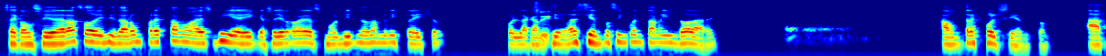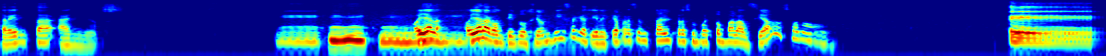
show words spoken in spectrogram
Se considera solicitar un préstamo a SBA, que eso yo creo que es Small Business Administration, por la Sí. cantidad de 150 mil dólares a un 3% a 30 años. Oye, la, oye, la constitución dice que tienes que presentar presupuestos balanceados o no. Eh,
